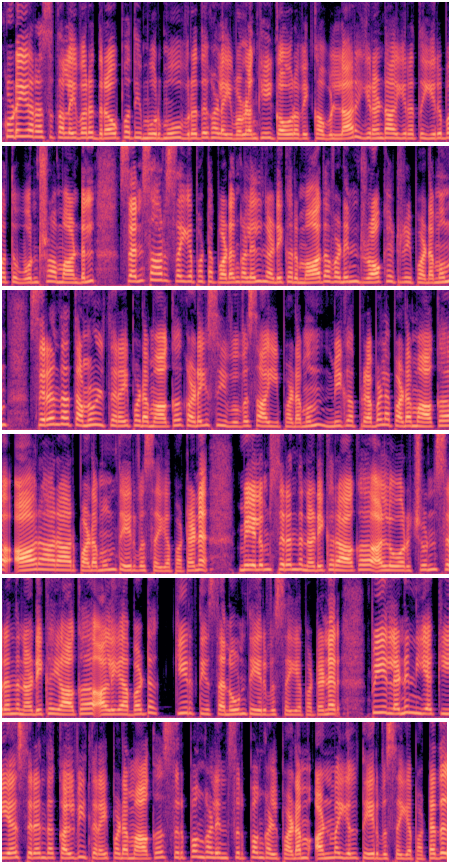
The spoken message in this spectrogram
குடியரசுத் தலைவர் திரௌபதி முர்மு விருதுகளை வழங்கி கௌரவிக்க உள்ளார் இரண்டாயிரத்து இருபத்தி ஒன்றாம் ஆண்டில் சென்சார் செய்யப்பட்ட படங்களில் நடிகர் மாதவனின் ராக்கெட்ரி படமும் சிறந்த தமிழ் திரைப்படமாக கடைசி விவசாயி படமும் மிக பிரபல படமாக ஆர் ஆர் ஆர் படமும் தேர்வு செய்யப்பட்டன. மேலும் சிறந்த நடிகராக அல்லு அர்ஜுன் சிறந்த நடிகையாக அலியா பட் கீர்த்தி சனோன் தேர்வு செய்யப்பட்டனர். பி. லெனின் இயக்கிய சிறந்த கல்வி திரைப்படமாக சிற்பங்களின் சிற்பங்கள் படம் அண்மையில் தேர்வு செய்யப்பட்டது.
